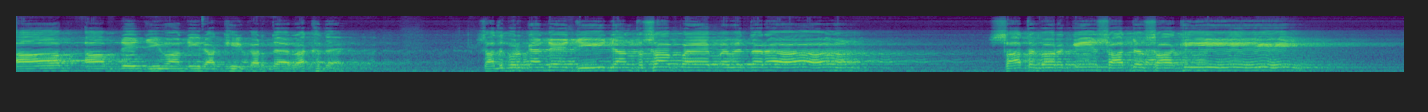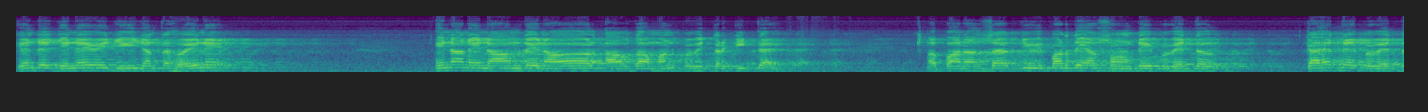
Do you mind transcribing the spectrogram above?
ਆਪ ਆਪ ਦੇ ਜੀਵਾਂ ਦੀ ਰਾਖੀ ਕਰਦਾ, ਰੱਖਦਾ ਸਤਿਗੁਰ ਕਹਿੰਦੇ, ਜੀ ਜੰਤ ਸਭ ਪੈ ਪਵਿੱਤਰ। ਸਤਿਗੁਰ ਕੀ ਸੱਚ ਸਾਖੀ? ਕਹਿੰਦੇ, ਜਿਨੇ ਵੀ ਜੀ ਜੰਤ ਹੋਏ ਨੇ, ਇਹਨਾਂ ਨੇ ਨਾਮ ਦੇ ਨਾਲ ਆਪਦਾ ਮਨ ਪਵਿੱਤਰ ਕੀਤਾ ਆਪਾਂ ਅਨੰਦ ਸਾਹਿਬ ਜੀ ਵੀ ਪੜ੍ਹਦੇ ਆ ਸੁਣਦੇ ਪਵਿੱਤ, ਕਹਤੇ ਪਵਿੱਤ।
